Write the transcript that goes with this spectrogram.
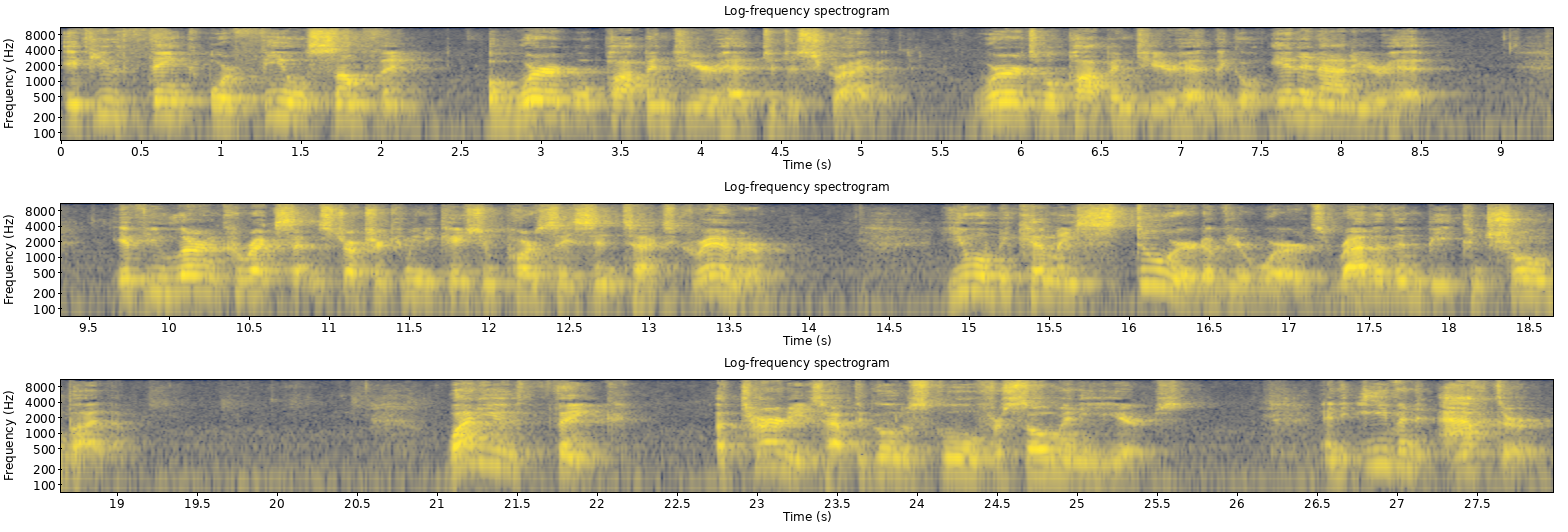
If you think or feel something, a word will pop into your head to describe it. Words will pop into your head, they go in and out of your head. If you learn correct sentence structure, communication, parse, syntax, grammar, you will become a steward of your words rather than be controlled by them. Why do you think attorneys have to go to school for so many years? And even after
